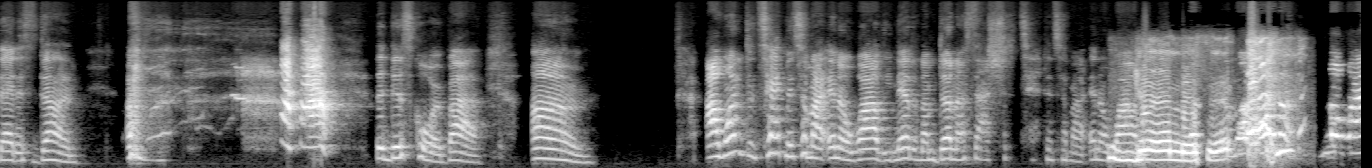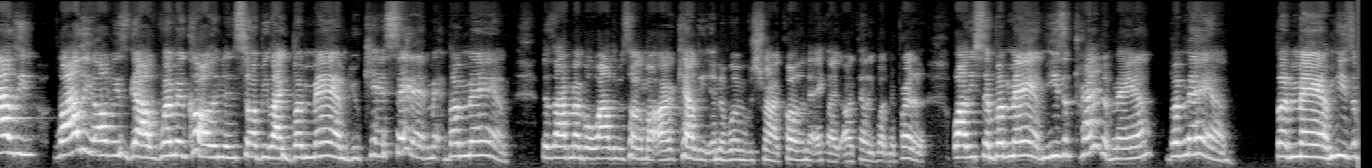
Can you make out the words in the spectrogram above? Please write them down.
that is done. the Discord, bye. Um, I wanted to tap into my inner Wiley. Now that I'm done, I said I should tap into my inner Wiley. Yeah, listen. no, Wiley, Wiley always got women calling in, so I'll be like, "But ma'am, you can't say that, ma- but ma'am." Because I remember Wiley was talking about R. Kelly, and the woman was trying to call him to act like R. Kelly wasn't a predator. Wiley said, "But ma'am, he's a predator, ma'am. But ma'am." But ma'am, he's a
